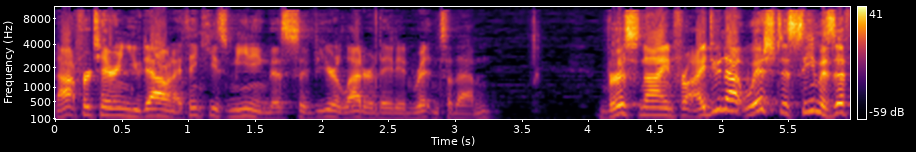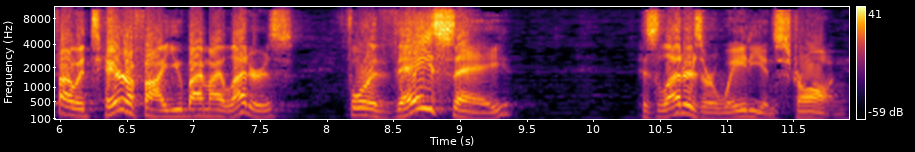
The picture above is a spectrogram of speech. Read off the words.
not for tearing you down. I think he's meaning this severe letter they had written to them. Verse 9, for I do not wish to seem as if I would terrify you by my letters, for they say, his letters are weighty and strong,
